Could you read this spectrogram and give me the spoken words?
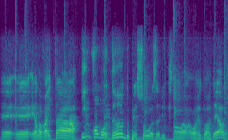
é, é, ela vai estar tá incomodando pessoas ali que estão ao, ao redor dela?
